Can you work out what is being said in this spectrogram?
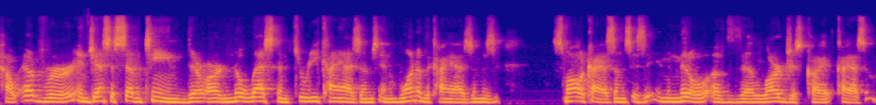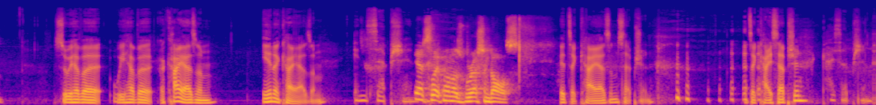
However, in Genesis 17, there are no less than three chiasms, and one of the chiasms, smaller chiasms, is in the middle of the largest chi- chiasm. So we have a we have a, a chiasm in a chiasm. Inception. Yeah, it's like one of those Russian dolls. It's a chiasmception. it's a chiception, Chiception.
